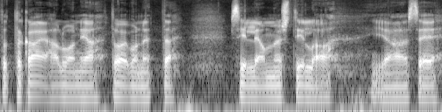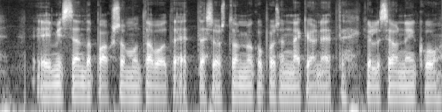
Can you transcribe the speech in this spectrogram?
totta kai haluan ja toivon, että sille on myös tilaa. Ja se ei missään tapauksessa mun tavoite, että se olisi Tommi Koposen näköinen. Että kyllä se on niin kuin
